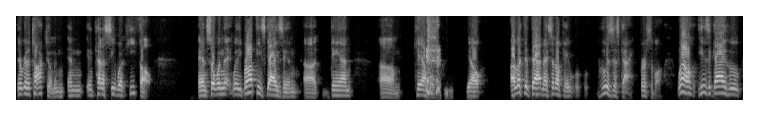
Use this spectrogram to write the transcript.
they were going to talk to him and and, and kind of see what he felt. And so when they, when he brought these guys in, uh, Dan um, Campbell, you know, I looked at that and I said, okay, who is this guy? First of all, well, he's a guy who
